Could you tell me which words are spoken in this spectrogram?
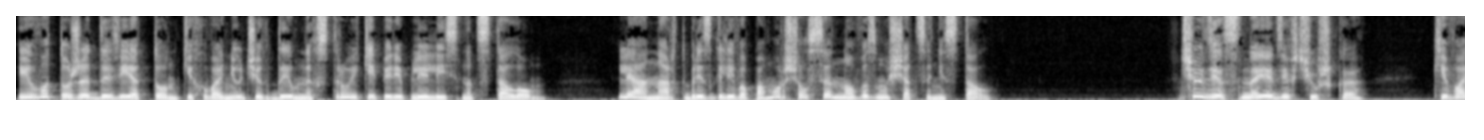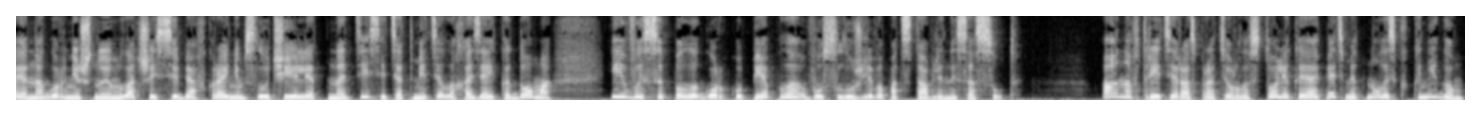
и вот уже две тонких вонючих дымных струйки переплелись над столом. Леонард брезгливо поморщился, но возмущаться не стал. «Чудесная девчушка!» Кивая на горничную младшей себя в крайнем случае лет на десять, отметила хозяйка дома — и высыпала горку пепла в услужливо подставленный сосуд. Анна в третий раз протерла столик и опять метнулась к книгам,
